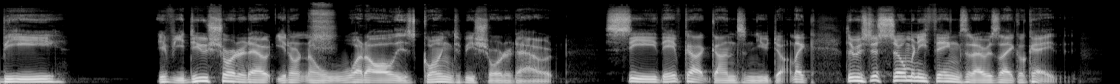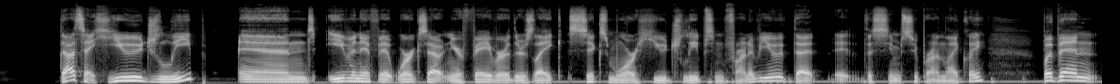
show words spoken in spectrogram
B if you do short it out, you don't know what all is going to be shorted out. C, they've got guns and you don't. Like, there was just so many things that I was like, okay, that's a huge leap. And even if it works out in your favor, there's like six more huge leaps in front of you that it, this seems super unlikely. But then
